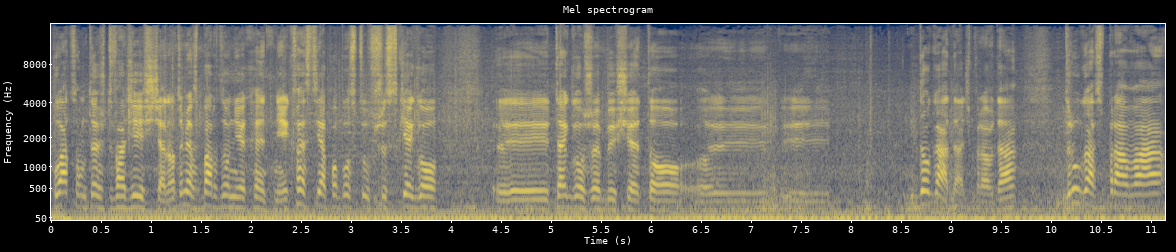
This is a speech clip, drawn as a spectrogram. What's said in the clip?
płacą też 20, natomiast bardzo niechętnie. Kwestia po prostu wszystkiego yy, tego, żeby się to yy, yy, dogadać, prawda? Druga sprawa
